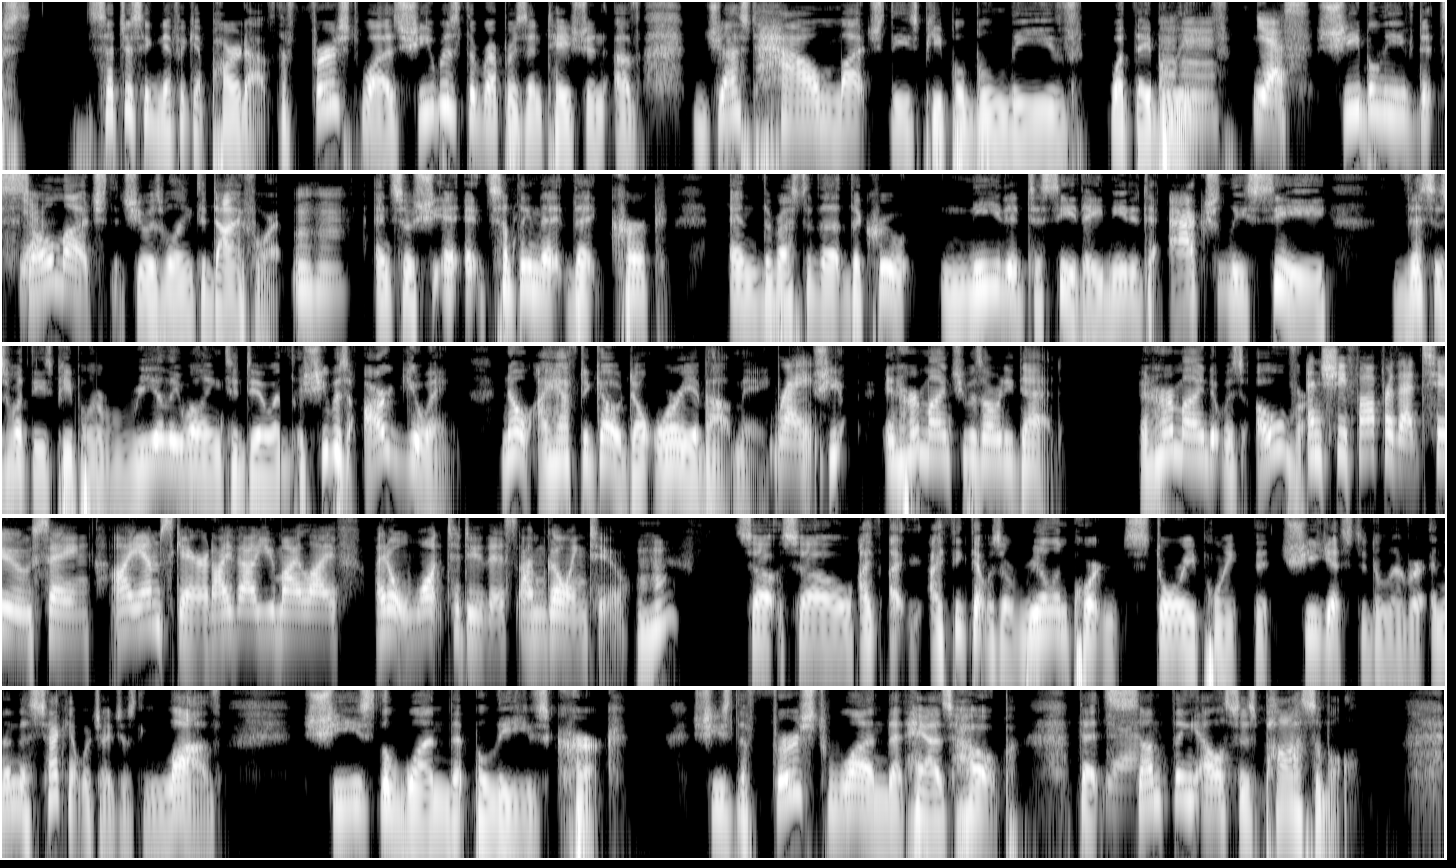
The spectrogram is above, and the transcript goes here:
such a significant part of. The first was she was the representation of just how much these people believe what they believe. yes. She believed it so Yeah. much that she was willing to die for it. Mm-hmm. And so she, it's something that, that Kirk and the rest of the, the crew needed to see. They needed to actually see this is what these people are really willing to do. And she was arguing, no, I have to go. Don't worry about me. Right. She, in her mind, she was already dead. In her mind, it was over. And she fought for that too, saying, I am scared. I value my life. I don't want to do this. I'm going to. Mm-hmm. So, so I, I, I think that was a real important story point that she gets to deliver. And then the second, which I just love, she's the one that believes Kirk. She's the first one that has hope that Yeah. something else is possible.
